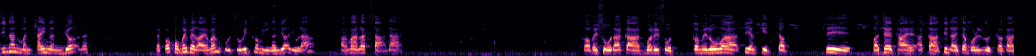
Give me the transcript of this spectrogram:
ที่นั่นมันใช้เงินเยอะนะ แต่ก็คงไม่เป็นไรมั้งคุณชูวิทย์ก็มีเงินเยอะอยู่แล้ว สามารถรักษาได้ ก็ไปสูดอากาศบริสุทธิ์ ก็ไม่รู้ว่าที่อังกฤษกับที่ ประเทศไทยอากาศที่ไหนจะบริสุทธิ์กว่ากัน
